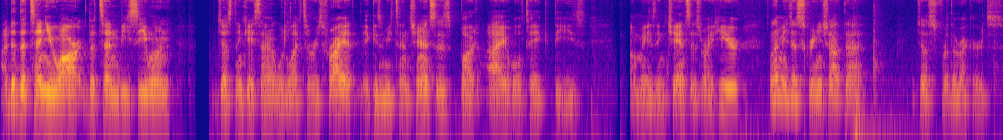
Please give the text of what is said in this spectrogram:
I did the 10 UR, the 10 VC one, just in case I would like to retry it. It gives me 10 chances, but I will take these amazing chances right here. Let me just screenshot that just for the records.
